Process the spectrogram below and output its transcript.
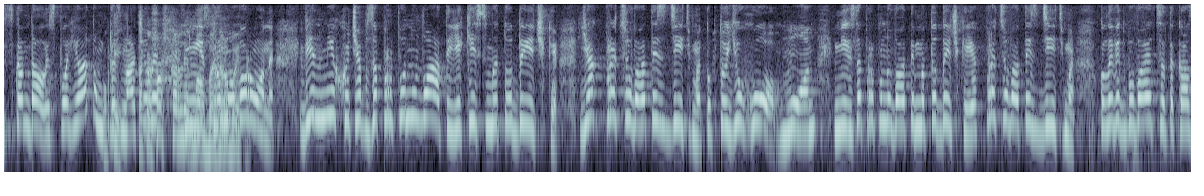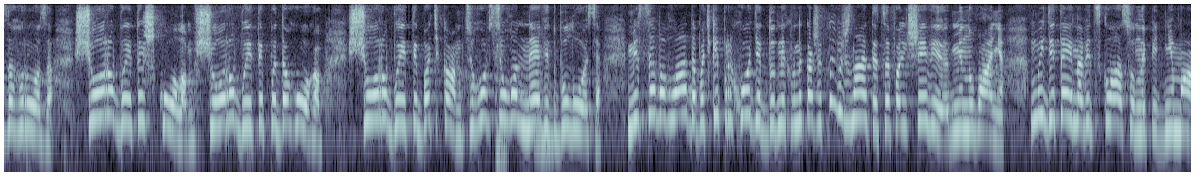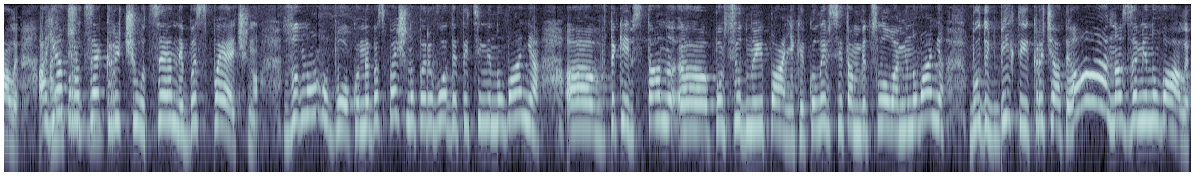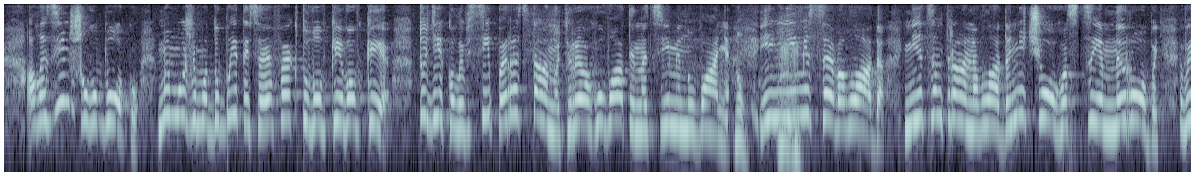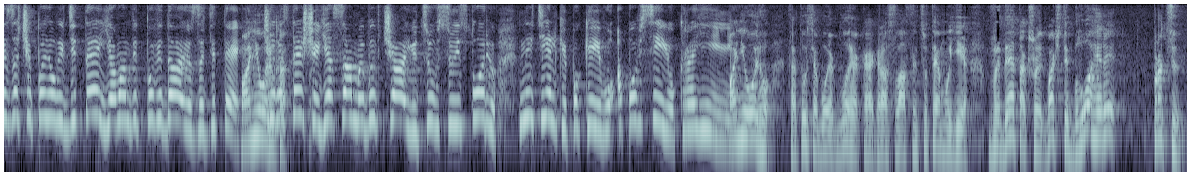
скандали з плагіатом, Окей, призначили би міністром оборони. Він міг хоча б запропонувати якісь методички, як працювати з дітьми. Тобто його МОН міг запропонувати методички, як працювати з дітьми, коли відбувається така загроза. Що робити школам, що робити педагогам, що робити батькам. Цього всього не відбулося. Місцева влада, батьки приходять до них, вони кажуть, ну ви ж знаєте, це фальшиві мінування. Ми дітей навіть з класу не піднімали. А я про це кричу. Це небезпечно. З одного боку, небезпечно переводити ці мінування а, в такий стан а, повсюдної паніки, коли всі там від слова мінування будуть бігти і кричати: А, нас замінували. Але з іншого боку, ми можемо добитися ефекту вовки-вовки. Тоді, коли всі перестануть реагувати на ці мінування, Ну. і ні місцева влада, ні центральна влада нічого з цим не робить. Ви зачепили дітей. Я вам відповідаю за дітей Пані Ольга, через те, що я саме вивчаю цю всю історію не тільки по Києву, а по всій Україні. Пані Ольго, Татуся, бо як блогерка, якраз власне цю тему є, веде. Так що, як бачите, блогери працюють.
